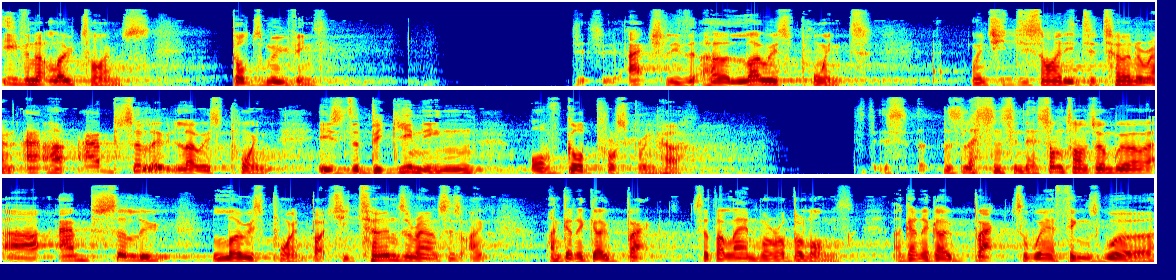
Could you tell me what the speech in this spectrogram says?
even at low times, God's moving. Actually, her lowest point, when she decided to turn around, at her absolute lowest point, is the beginning of God prospering her. There's lessons in there. Sometimes when we're at our absolute lowest point, but she turns around and says, I'm going to go back to the land where I belong. I'm going to go back to where things were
